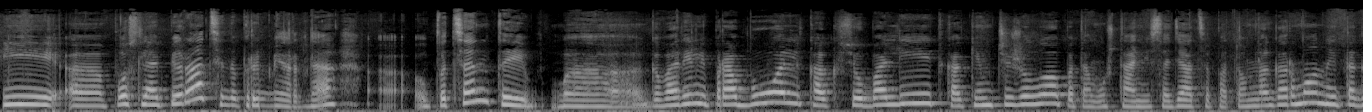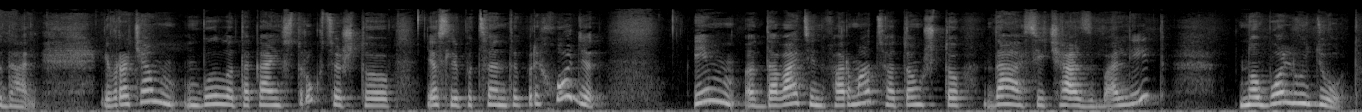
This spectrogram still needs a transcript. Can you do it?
И э, после операции, например, да, э, пациенты э, говорили про боль, как все болит, как им тяжело, потому что они садятся потом на гормоны и так далее. И врачам была такая инструкция, что если пациенты приходят, им давать информацию о том, что да, сейчас болит, но боль уйдет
